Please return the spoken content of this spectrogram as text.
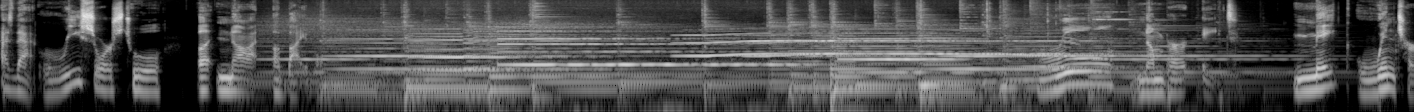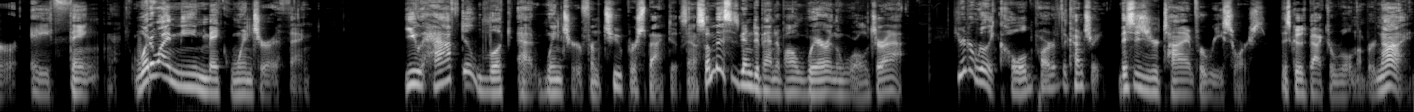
as that resource tool, but not a Bible. Rule number eight make winter a thing. What do I mean, make winter a thing? You have to look at winter from two perspectives. Now, some of this is going to depend upon where in the world you're at. If you're in a really cold part of the country, this is your time for resource. This goes back to rule number nine.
